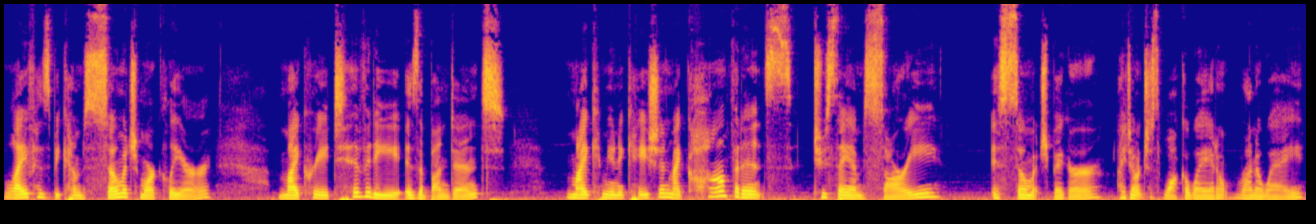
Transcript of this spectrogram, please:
life has become so much more clear. My creativity is abundant. My communication, my confidence to say I'm sorry is so much bigger. I don't just walk away, I don't run away.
